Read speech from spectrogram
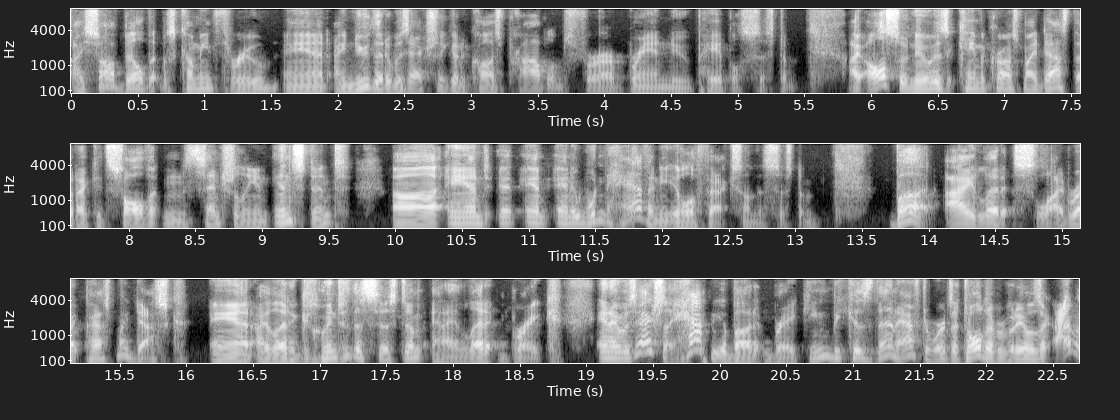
I saw a bill that was coming through and I knew that it was actually going to cause problems for our brand new payable system. I also knew as it came across my desk that I could solve it in essentially an instant, uh, and, and, and it wouldn't have any ill effects on the system. But I let it slide right past my desk and I let it go into the system and I let it break. And I was actually happy about it breaking because then afterwards I told everybody, I was like, I,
